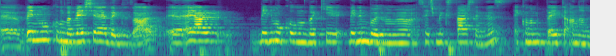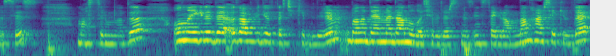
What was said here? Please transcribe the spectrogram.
Ee, Benim okulumda VŞE de güzel. Ee, Eğer benim okulumdaki benim bölümümü seçmek isterseniz Economic Data Analysis master'ımın adı. Onunla ilgili de özel bir video da çekebilirim. Bana DM'den de ulaşabilirsiniz Instagram'dan. Her şekilde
